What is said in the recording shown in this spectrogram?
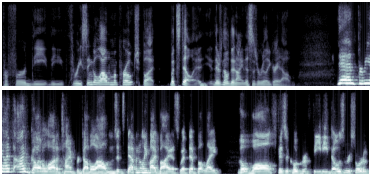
preferred the the three single album approach, but but still, eh, there's no denying this is a really great album. Yeah, and for me, I've I've got a lot of time for double albums. It's definitely my bias with it, but like The Wall, Physical Graffiti, those were sort of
